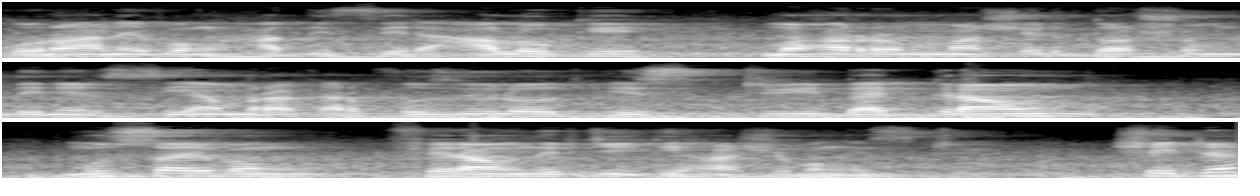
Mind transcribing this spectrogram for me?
কোরআন এবং হাদিসের আলোকে মহরম মাসের দশম দিনের সিয়াম রাখার ফজিলত হিস্ট্রি ব্যাকগ্রাউন্ড মুসা এবং ফেরাউনের যে ইতিহাস এবং হিস্ট্রি সেটা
